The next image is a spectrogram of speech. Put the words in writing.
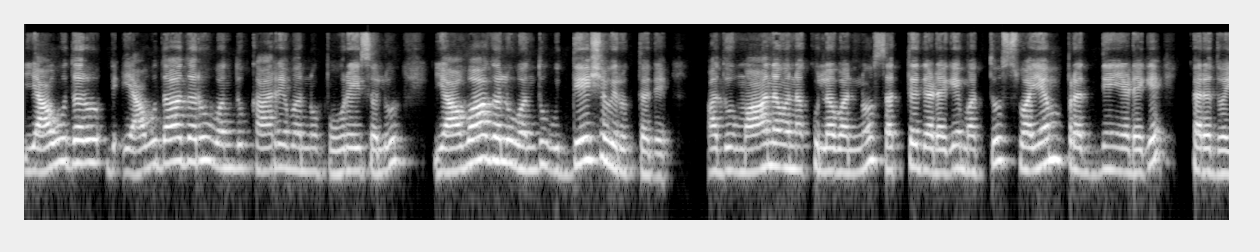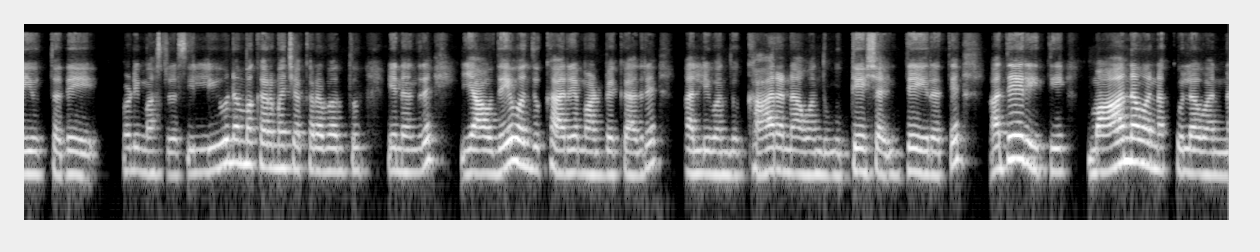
ಯಾವುದರು, ಯಾವುದಾದರೂ ಒಂದು ಕಾರ್ಯವನ್ನು ಪೂರೈಸಲು ಯಾವಾಗಲೂ ಒಂದು ಉದ್ದೇಶವಿರುತ್ತದೆ. ಅದು ಮಾನವನ ಕುಲವನ್ನು ಸತ್ಯದೆಡೆಗೆ ಮತ್ತು ಸ್ವಯಂ ಪ್ರಜ್ಞೆಯೆಡೆಗೆ ಕರೆದೊಯ್ಯುತ್ತದೆ. ನೋಡಿ ಮಾಸ್ಟರ್ಸ್, ಇಲ್ಲಿಯೂ ನಮ್ಮ ಕರ್ಮಚಕ್ರ ಬಂತು. ಏನಂದ್ರೆ, ಯಾವುದೇ ಒಂದು ಕಾರ್ಯ ಮಾಡ್ಬೇಕಾದ್ರೆ ಅಲ್ಲಿ ಒಂದು ಕಾರಣ, ಒಂದು ಉದ್ದೇಶ ಇದ್ದೇ ಇರತ್ತೆ. ಅದೇ ರೀತಿ ಮಾನವನ ಕುಲವನ್ನ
